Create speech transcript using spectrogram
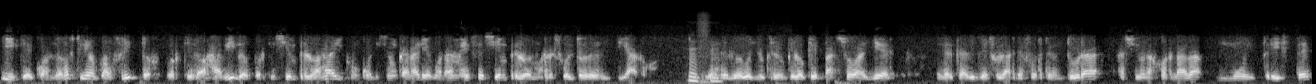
y que cuando hemos tenido conflictos, porque los ha habido, porque siempre los hay con Coalición Canaria, con AMF, siempre lo hemos resuelto desde el diálogo. Desde luego yo creo que lo que pasó ayer en el Cabildo Insular de Fuerteventura ha sido una jornada muy triste,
